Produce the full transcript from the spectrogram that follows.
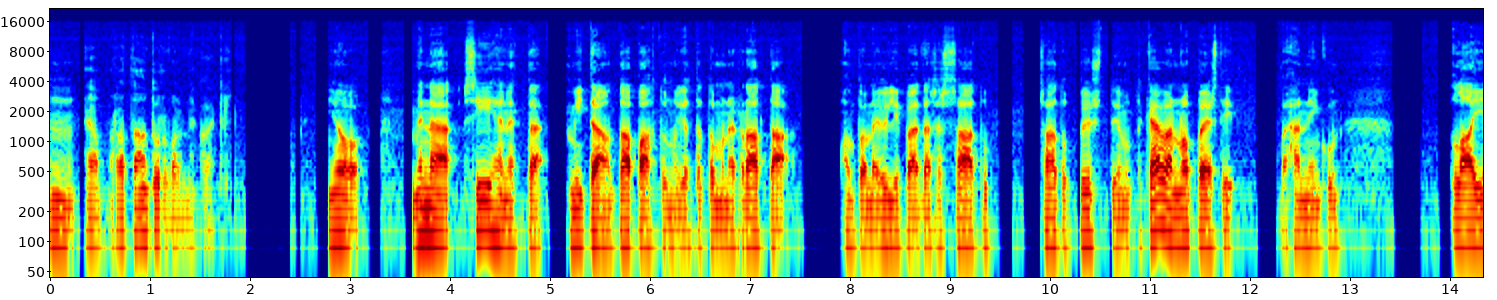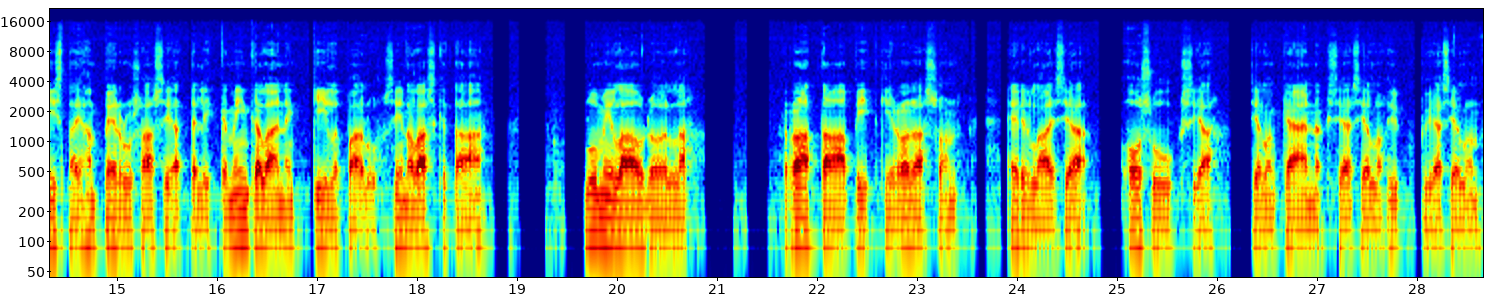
Mm. Ja rata on turvallinen kaikille. Joo. Mennään siihen, että mitä on tapahtunut, jotta tuommoinen rata on tuonne ylipäätänsä saatu, saatu pystyyn, mutta käydään nopeasti vähän niin kuin lajista ihan perusasiat, eli minkälainen kilpailu. Siinä lasketaan lumilaudoilla, rataa pitkin. Radassa on erilaisia osuuksia, siellä on käännöksiä, siellä on hyppyjä, siellä on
